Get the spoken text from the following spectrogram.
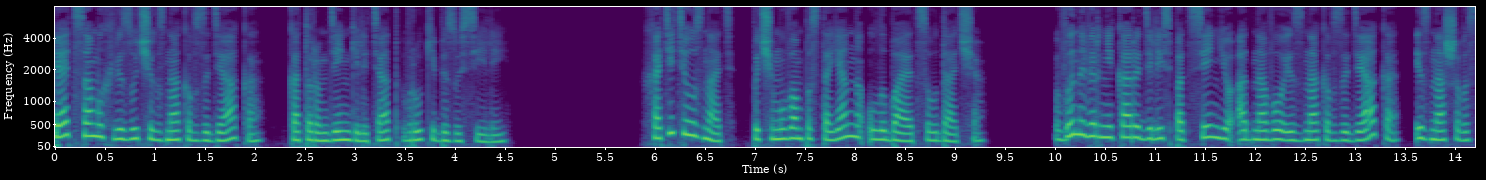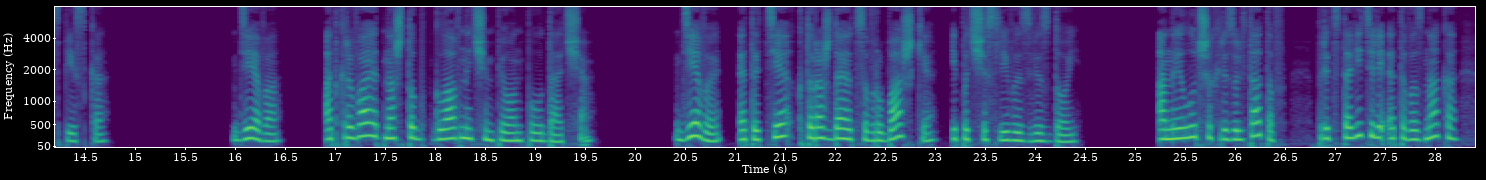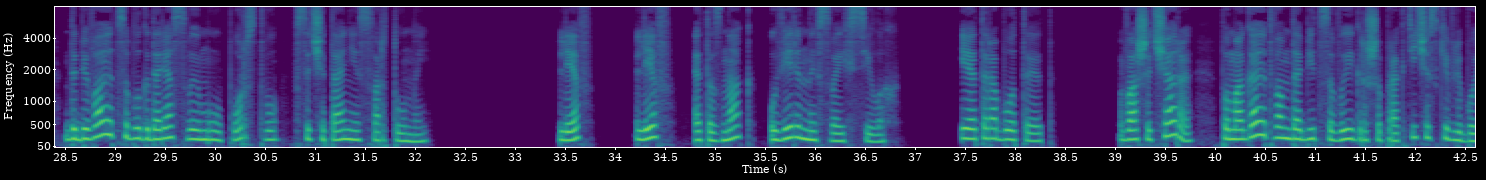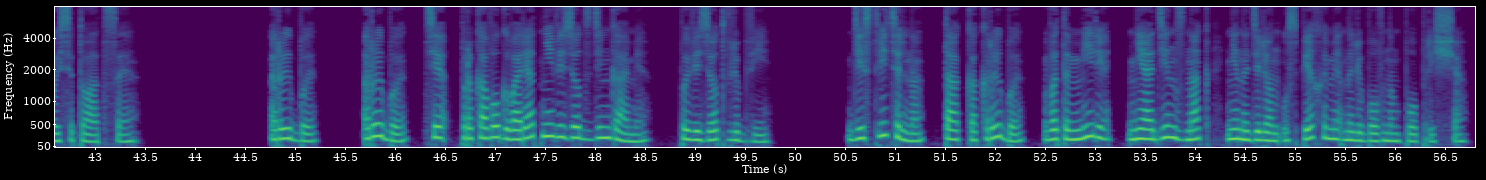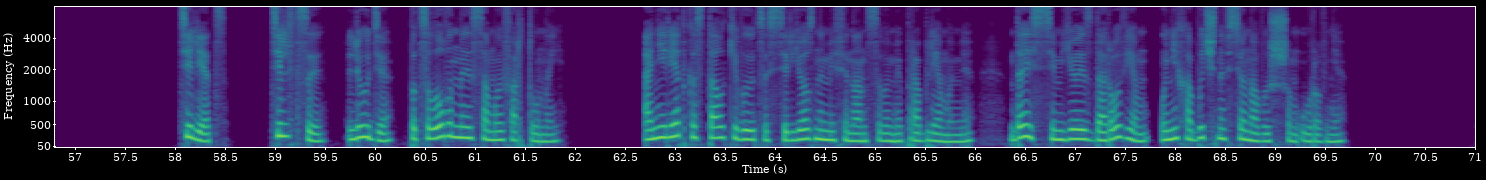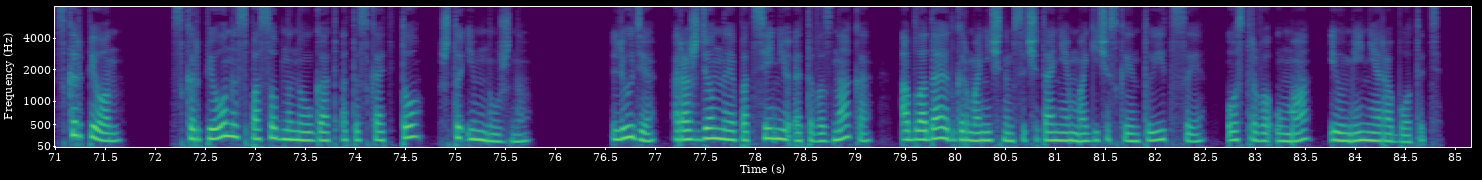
Пять самых везучих знаков зодиака, которым деньги летят в руки без усилий. Хотите узнать, почему вам постоянно улыбается удача? Вы наверняка родились под сенью одного из знаков зодиака из нашего списка. Дева. Открывает наш топ главный чемпион по удаче. Девы – это те, кто рождаются в рубашке и под счастливой звездой. А наилучших результатов представители этого знака добиваются благодаря своему упорству в сочетании с фортуной. Лев. Лев – это знак, уверенный в своих силах. И это работает. Ваши чары помогают вам добиться выигрыша практически в любой ситуации. Рыбы. Рыбы – те, про кого говорят не везет с деньгами, повезет в любви. Действительно, так как рыбы, в этом мире ни один знак не наделен успехами на любовном поприще. Телец. Тельцы – люди, поцелованные самой фортуной. Они редко сталкиваются с серьезными финансовыми проблемами, да и с семьей и здоровьем у них обычно все на высшем уровне. Скорпион. Скорпионы способны наугад отыскать то, что им нужно. Люди, рожденные под сенью этого знака, обладают гармоничным сочетанием магической интуиции, острого ума и умения работать.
